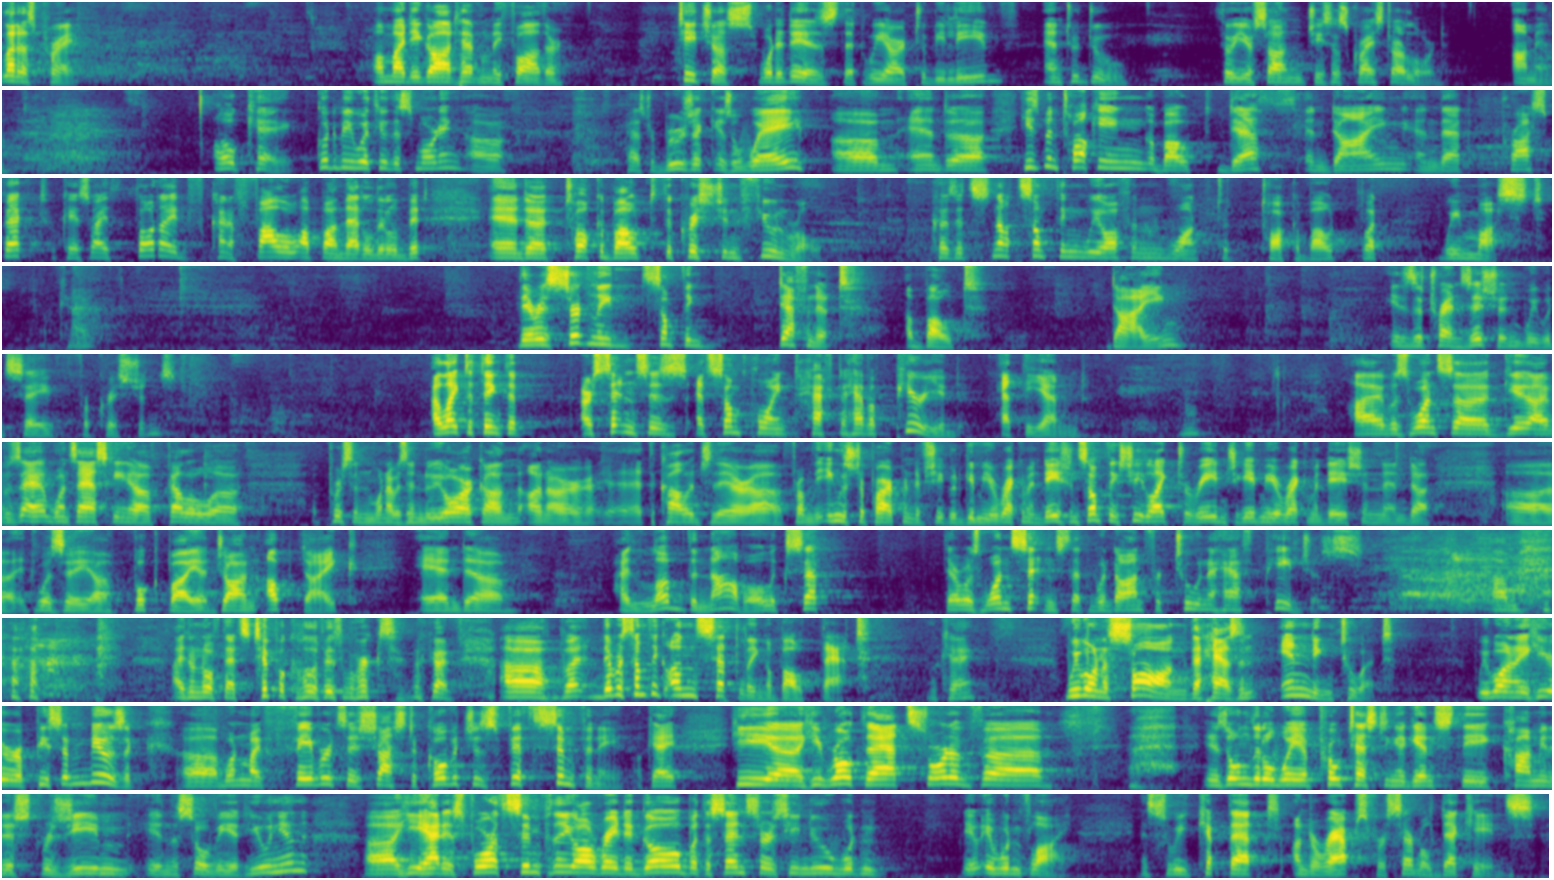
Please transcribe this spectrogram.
Let us pray. Almighty God, Heavenly Father, teach us what it is that we are to believe and to do through your Son, Jesus Christ our Lord. Amen. Amen. Okay, good to be with you this morning. Uh, Pastor Bruzek is away, um, and uh, he's been talking about death and dying and that prospect. Okay, so I thought I'd kind of follow up on that a little bit and uh, talk about the Christian funeral, because it's not something we often want to talk about, but we must. Okay? There is certainly something definite about dying. It is a transition, we would say, for Christians. I like to think that our sentences at some point have to have a period at the end. I was once, uh, I was once asking a fellow uh, person when I was in New York on, on our, at the college there uh, from the English department if she could give me a recommendation, something she liked to read, and she gave me a recommendation. And uh, uh, it was a, uh, book by uh, John Updike. And uh, I loved the novel, except there was one sentence that went on for two and a half pages. Um, I don't know if that's typical of his works, okay. but there was something unsettling about that. Okay? We want a song that has an ending to it. We want to hear a piece of music. Uh, one of my favorites is Shostakovich's Fifth Symphony. Okay, he uh, he wrote that sort of uh, in his own little way of protesting against the communist regime in the Soviet Union. Uh, he had his Fourth Symphony all ready to go, but the censors he knew wouldn't it, it wouldn't fly, and so he kept that under wraps for several decades.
